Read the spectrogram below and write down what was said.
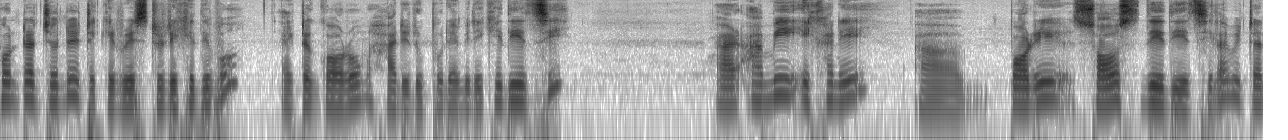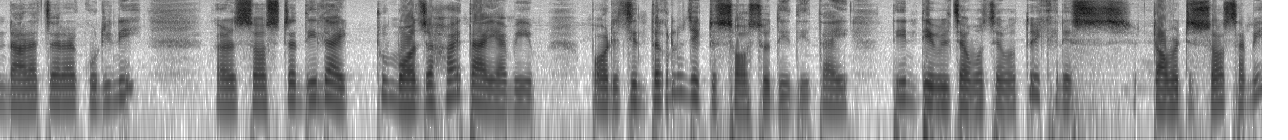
ঘণ্টার জন্য এটাকে রেস্টে রেখে দেব। একটা গরম হাঁড়ির উপরে আমি রেখে দিয়েছি। আর আমি এখানে পরে সস দিয়ে দিয়েছিলাম। এটা নাড়াচাড়া করিনি। কারণ সসটা দিলে একটু মজা হয়, তাই আমি পরে চিন্তা করলাম যে একটু সসও দিয়ে দিই। তাই তিন টেবিল চামচের মতো এখানে টমেটো সস আমি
